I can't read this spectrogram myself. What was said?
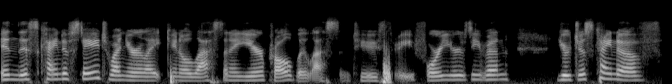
in this kind of stage when you're like, you know, less than a year, probably less than two, three, four years even. You're just kind of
